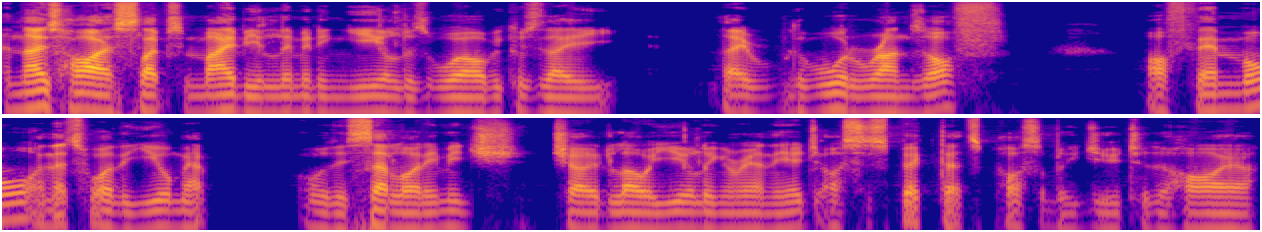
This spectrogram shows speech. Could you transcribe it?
And those higher slopes may be limiting yield as well because they they the water runs off off them more. And that's why the yield map or the satellite image showed lower yielding around the edge. I suspect that's possibly due to the higher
